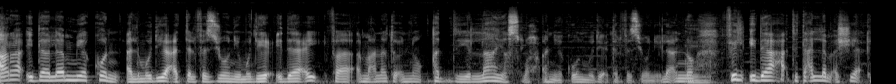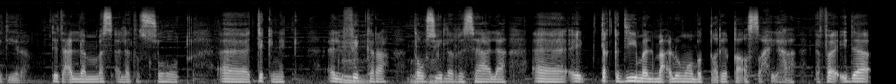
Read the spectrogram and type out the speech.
أرى إذا لم يكن المذيع التلفزيوني مذيع إذاعي فمعناته أنه قد لا يصلح أن يكون مذيع تلفزيوني لأنه. في الإذاعة تتعلم أشياء كثيرة تتعلم مسألة الصوت آه، تكنيك الفكرة توصيل الرسالة آه، تقديم المعلومة بالطريقة الصحيحة. فإذا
